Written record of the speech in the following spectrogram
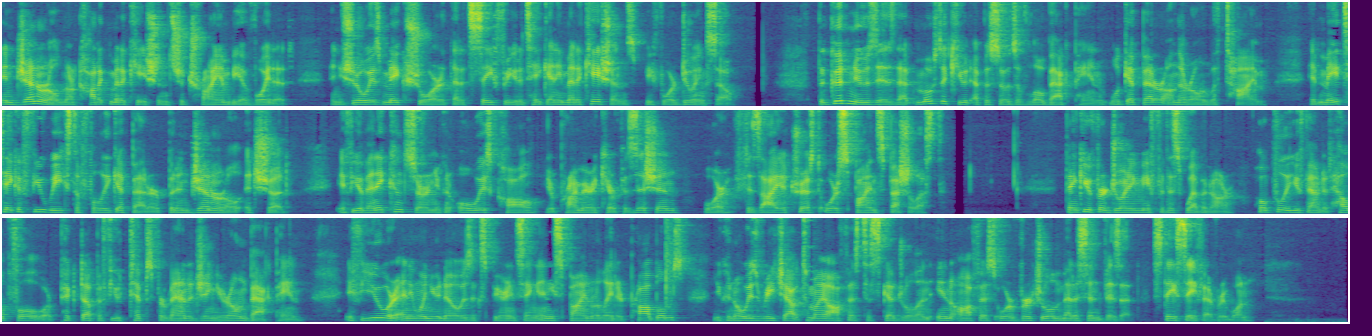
In general, narcotic medications should try and be avoided, and you should always make sure that it's safe for you to take any medications before doing so. The good news is that most acute episodes of low back pain will get better on their own with time. It may take a few weeks to fully get better, but in general, it should. If you have any concern, you can always call your primary care physician or physiatrist or spine specialist. Thank you for joining me for this webinar. Hopefully you found it helpful or picked up a few tips for managing your own back pain. If you or anyone you know is experiencing any spine-related problems, you can always reach out to my office to schedule an in-office or virtual medicine visit. Stay safe, everyone.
